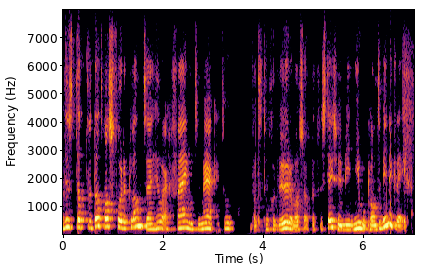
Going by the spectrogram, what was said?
dus dat, dat was voor de klanten heel erg fijn om te merken. toen, wat er toen gebeurde was ook dat we steeds meer nieuwe klanten binnenkregen.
